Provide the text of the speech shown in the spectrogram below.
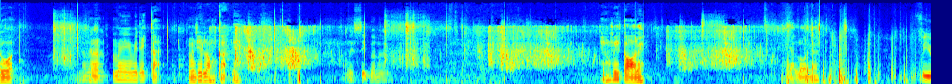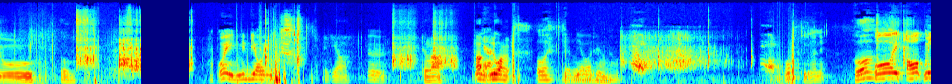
รู้อะเอาไปเอ่อไม่ไม่ได้กะ ไม่ได้ลองกะเลยเอา ไปสิบก่อนแล้วกันเดี๋ยวไปต่อเลย อย่าลนนะ ฟิวโอ้โอ้ย นิดเดียวเองไม่เดียวอะเออ ถึงแล้วเหรอเอ้อเนี่ยล่วง โอ้ยนิดเดียวก็ถึงแล้วโอ้ถึงแล้วเนี่ยโอ้โอ้ยตกมี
